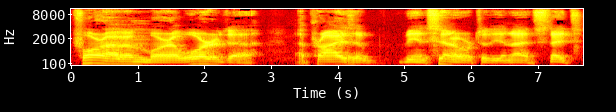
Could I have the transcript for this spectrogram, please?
four of them were awarded uh, a prize of being sent over to the United States,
